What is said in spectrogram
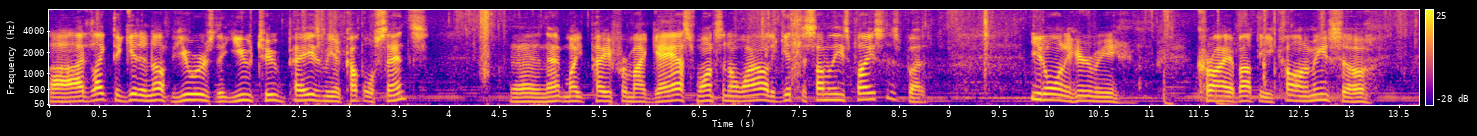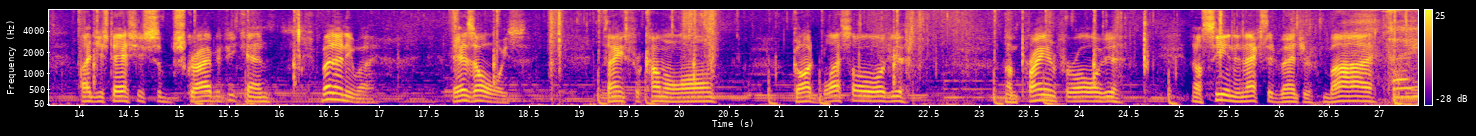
Uh, I'd like to get enough viewers that YouTube pays me a couple cents and that might pay for my gas once in a while to get to some of these places but you don't want to hear me cry about the economy so I just ask you to subscribe if you can. But anyway as always thanks for coming along. God bless all of you I'm praying for all of you I'll see you in the next adventure. Bye. Life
